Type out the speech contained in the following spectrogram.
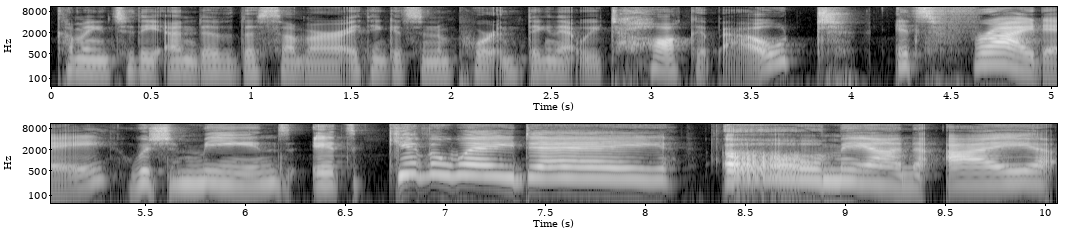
coming to the end of the summer. I think it's an important thing that we talk about. It's Friday, which means it's giveaway day. Oh man, I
